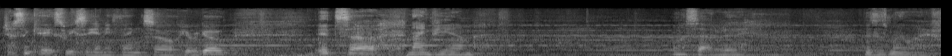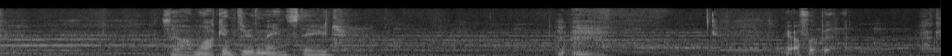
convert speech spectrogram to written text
just in case we see anything. So here we go. It's uh, 9 p.m. on a Saturday. This is my life. So I'm walking through the main stage. Here, I'll flip it. Okay.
